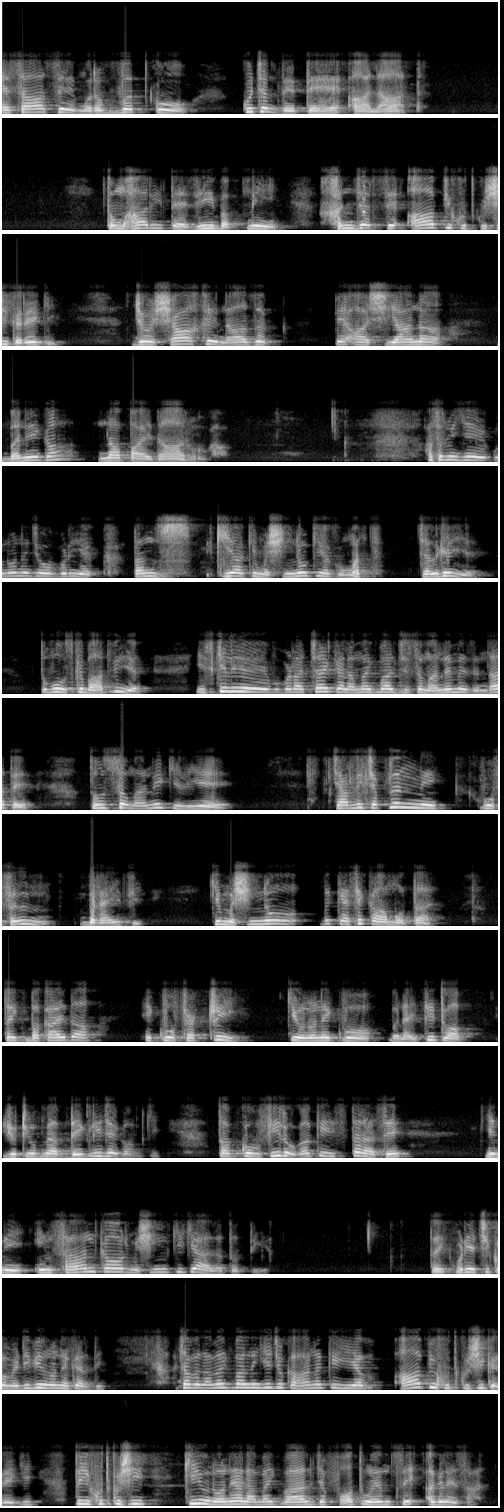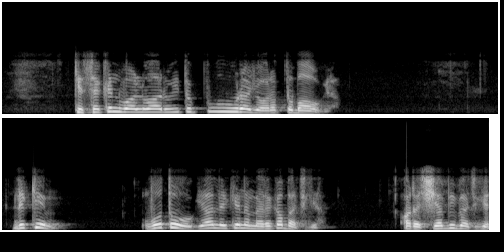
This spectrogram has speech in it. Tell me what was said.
احساس مروت کو کچل دیتے ہیں آلات۔ تمہاری تہذیب اپنی خنجر سے آپ ہی خودکشی کرے گی۔ جو شاخ نازک پہ آشیانہ بنے گا نا پائیدار ہوگا۔ اصل میں یہ انہوں نے جو بڑی ایک طنز کیا کہ مشینوں کی حکومت چل گئی ہے، تو وہ اس کے بعد بھی ہے۔ اس کے لیے وہ بڑا اچھا ہے کہ علامہ اقبال جس زمانے میں زندہ تھے، تو اس زمانے کے لیے چارلی چپلن نے وہ فلم بنائی تھی کہ مشینوں میں کیسے کام ہوتا ہے۔ تو ایک باقاعدہ ایک وہ فیکٹری کی انہوں نے ایک وہ بنائی تھی، تو آپ یوٹیوب میں آپ دیکھ لیجیے گا ان کی، تو آپ کو وہ فیل ہوگا کہ اس طرح سے یعنی انسان کا اور مشین کی کیا حالت ہوتی ہے۔ تو ایک بڑی اچھی کامیڈی بھی انہوں نے کر دی۔ اچھا علامہ اقبال نے یہ جو کہا نا کہ یہ اب آپ ہی خودکشی کرے گی، تو یہ خودکشی کی انہوں نے علامہ اقبال جب فوت ہوئے ان سے اگلے سال، کہ سیکنڈ ورلڈ وار ہوئی تو پورا یورپ تباہ ہو گیا۔ لیکن وہ تو ہو گیا، لیکن امریکہ بچ گیا اور رشیا بھی بچ گیا۔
